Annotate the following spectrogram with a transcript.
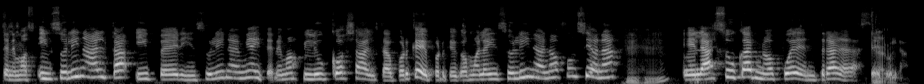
tenemos insulina alta, hiperinsulinemia y tenemos glucosa alta. ¿Por qué? Porque como la insulina no funciona, el azúcar no puede entrar a la célula.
